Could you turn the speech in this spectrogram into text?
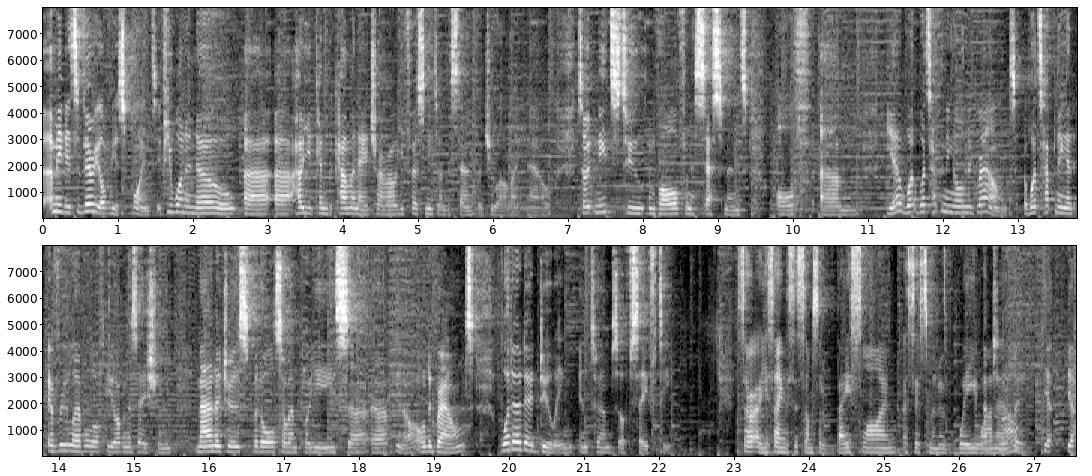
I mean, it's a very obvious point. If you want to know uh, uh how you can become an HRO, you first need to understand what you are right now. So it needs to involve an assessment of. Um, yeah, what, what's happening on the ground? What's happening at every level of the organization? Managers, but also employees, uh, uh, you know, on the ground. What are they doing in terms of safety? So are you saying this is some sort of baseline assessment of where you are Absolutely. now? Yeah, yeah.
